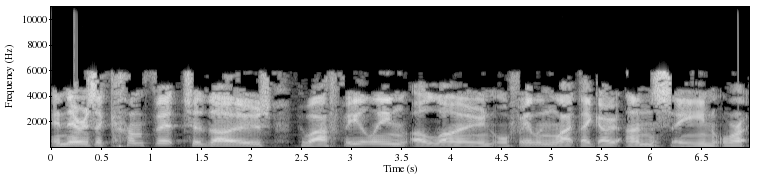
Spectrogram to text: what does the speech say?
And there is a comfort to those who are feeling alone or feeling like they go unseen or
